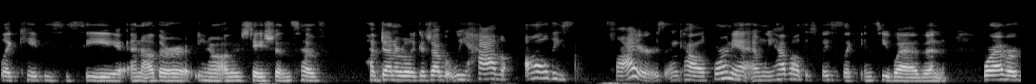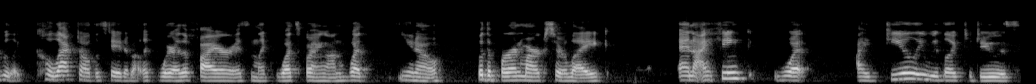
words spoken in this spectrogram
like KPCC and other, you know, other stations have, have done a really good job, but we have all these fires in California, and we have all these places like InciWeb and wherever who like collect all this data about like where the fire is and like what's going on, what you know, what the burn marks are like. And I think what ideally we'd like to do is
